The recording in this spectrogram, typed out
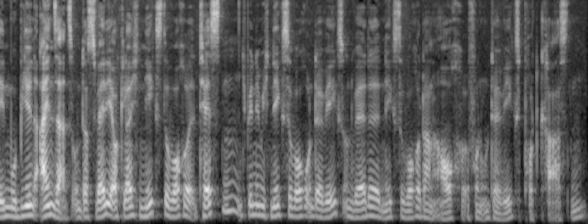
den mobilen Einsatz. Und das werde ich auch gleich nächste Woche testen. Ich bin nämlich nächste Woche unterwegs und werde nächste Woche dann auch von unterwegs podcasten.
